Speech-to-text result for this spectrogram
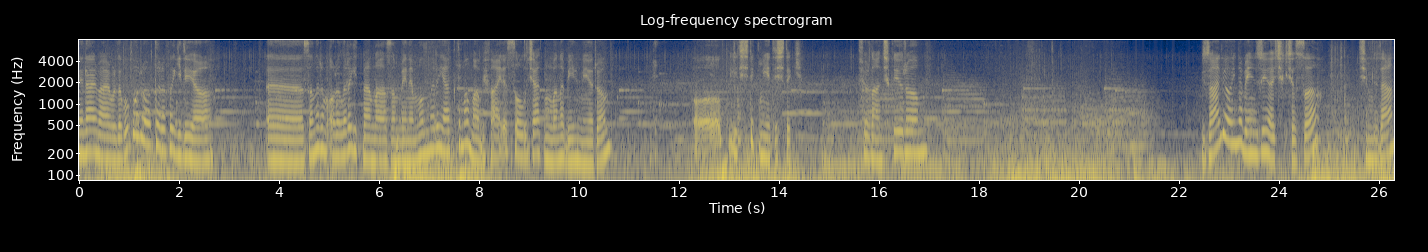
Neler var burada? Bu boru o tarafa gidiyor. Ee, sanırım oralara gitmem lazım benim. Mumları yaktım ama bir faydası olacak mı bana bilmiyorum. Hop yetiştik mi yetiştik. Şuradan çıkıyorum. Güzel bir oyuna benziyor açıkçası. Şimdiden.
